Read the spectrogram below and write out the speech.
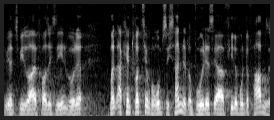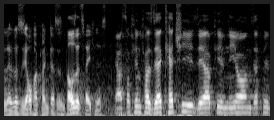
jetzt visual vor sich sehen würde, man erkennt trotzdem, worum es sich handelt, obwohl das ja viele bunte Farben sind. Also das ist ja auch erkannt, dass es ein Pausezeichen ist. Ja, ist auf jeden Fall sehr catchy, sehr viel Neon, sehr viel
